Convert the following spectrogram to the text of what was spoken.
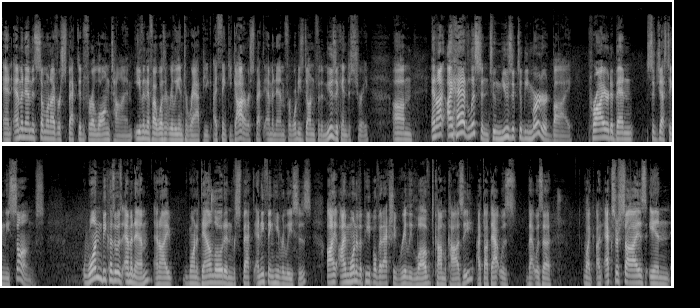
and Eminem is someone I've respected for a long time. Even if I wasn't really into rap, you, I think you gotta respect Eminem for what he's done for the music industry. Um, and I, I had listened to "Music to Be Murdered By" prior to Ben suggesting these songs. One because it was Eminem, and I want to download and respect anything he releases. I, I'm one of the people that actually really loved Kamikaze. I thought that was that was a like an exercise in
